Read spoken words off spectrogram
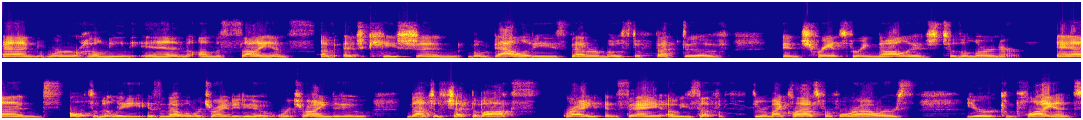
and we're honing in on the science of education modalities that are most effective in transferring knowledge to the learner. And ultimately, isn't that what we're trying to do? We're trying to not just check the box, right, and say, oh, you sat through my class for four hours, you're compliant,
